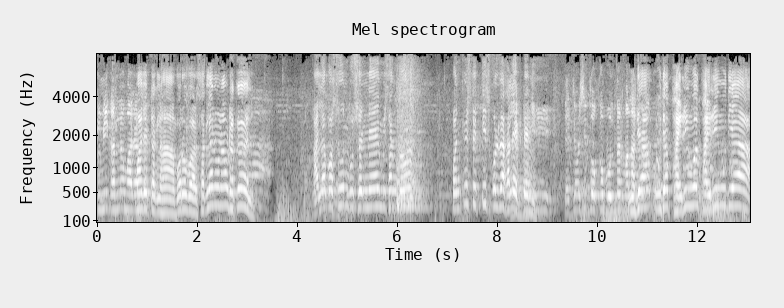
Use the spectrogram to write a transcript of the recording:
तुम्ही खाल्लं माझ्यात माझ्यात टाकलं. हा बरोबर. सगळ्यांना नाव ढकल. आल्यापासून भूषणने मी सांगतो पंचवीस ते तीस कोलब्या खाल्ल्या एकट्याने. आणि त्याच्याविषयी लोक बोलतात मला उद्या उद्या फायरिंग वर फायरिंग उद्या.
